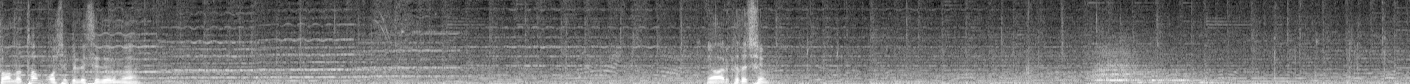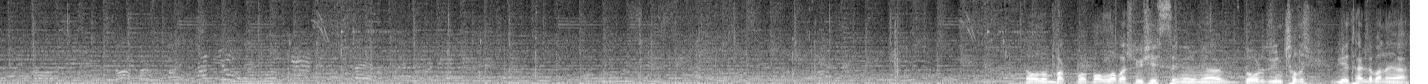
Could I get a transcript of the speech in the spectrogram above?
Şu anda tam o şekilde hissediyorum ya. Ya arkadaşım. Ya oğlum bak va- vallahi başka bir şey istemiyorum ya. Doğru düzgün çalış yeterli bana ya.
